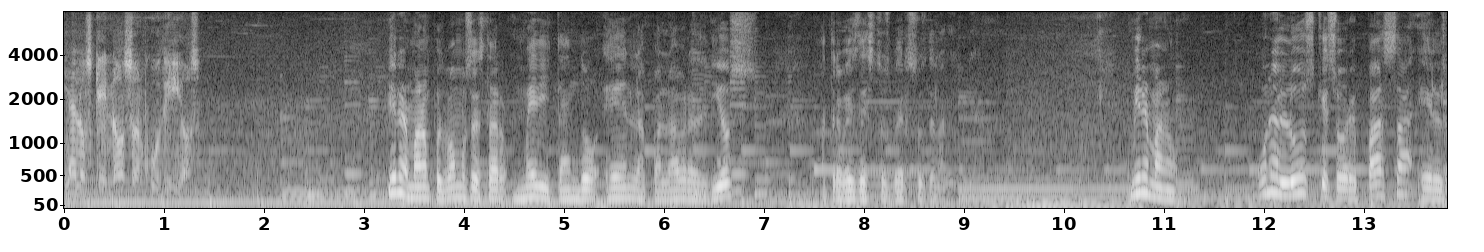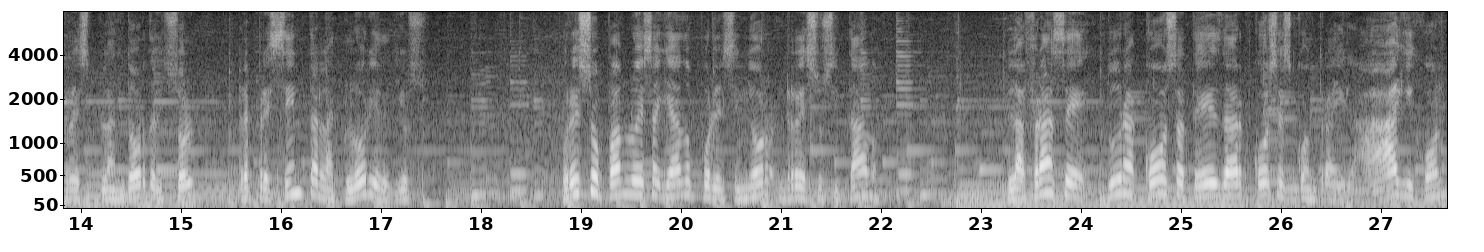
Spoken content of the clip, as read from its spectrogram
y a los que no son judíos. Bien hermano, pues vamos a estar meditando en la palabra de Dios a través de estos versos de la Biblia. Mira hermano, una luz que sobrepasa el resplandor del sol representa la gloria de Dios. Por eso Pablo es hallado por el Señor resucitado la frase dura cosa te es dar cosas contra el aguijón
